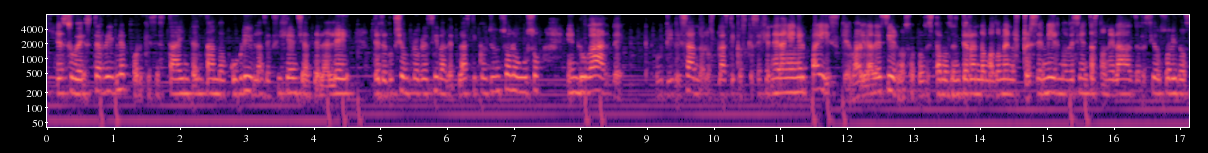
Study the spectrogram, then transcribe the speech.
Y eso es terrible porque se está intentando cubrir las exigencias de la ley de reducción progresiva de plásticos de un solo uso en lugar de utilizando los plásticos que se generan en el país, que valga decir, nosotros estamos enterrando más o menos 13.900 toneladas de residuos sólidos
